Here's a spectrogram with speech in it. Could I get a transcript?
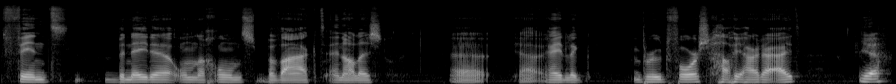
vindt, beneden, ondergronds, bewaakt en alles. Eh, ja, redelijk brute force haal je haar daaruit. ja.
